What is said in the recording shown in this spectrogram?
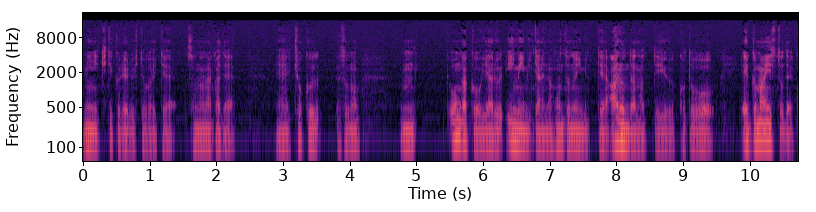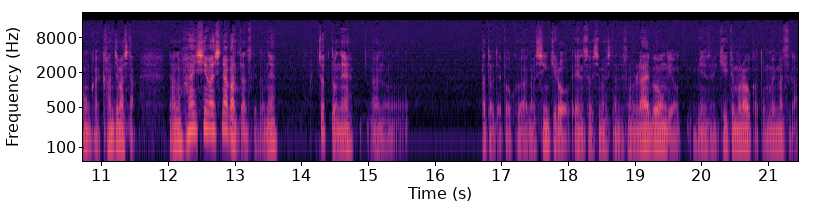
見に来てくれる人がいてその中で、えー曲その、うん、音楽をやる意味みたいな本当の意味ってあるんだなっていうことをエッグマンイーストで今回感じました。あの配信はしなかったんですけどね。ちょっとねあの後で僕はあの蜃気楼を演奏しましたんでそのライブ音源を皆さんに聞いてもらおうかと思いますが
